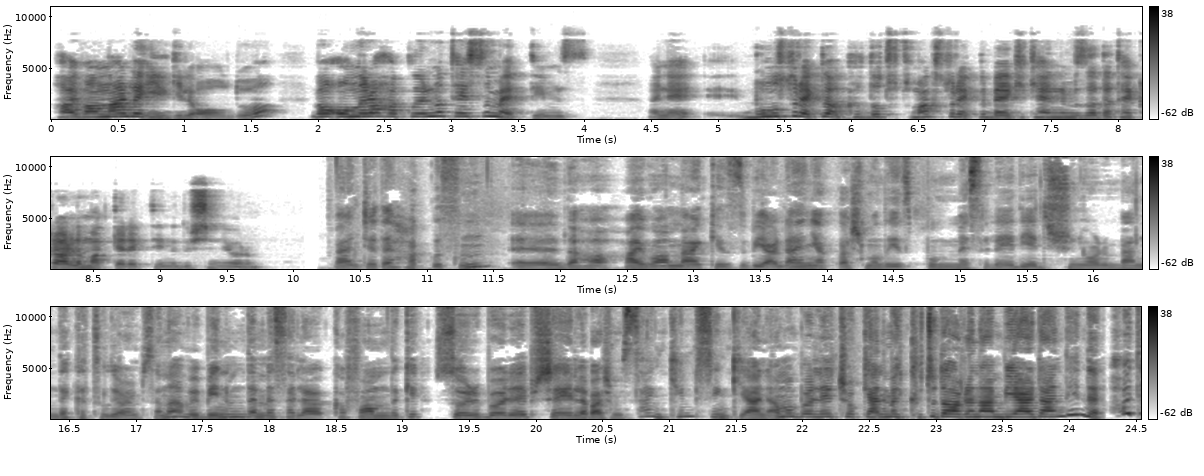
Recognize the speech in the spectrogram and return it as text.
hayvanlarla ilgili olduğu ve onlara haklarını teslim ettiğimiz hani bunu sürekli akılda tutmak, sürekli belki kendimize de tekrarlamak gerektiğini düşünüyorum. Bence de haklısın. Ee, daha hayvan merkezli bir yerden yaklaşmalıyız bu meseleye diye düşünüyorum ben de. Katılıyorum sana ve benim de mesela kafamdaki soru böyle hep şeyle başlamış. Sen kimsin ki yani? Ama böyle çok kendime kötü davranan bir yerden değil de hadi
